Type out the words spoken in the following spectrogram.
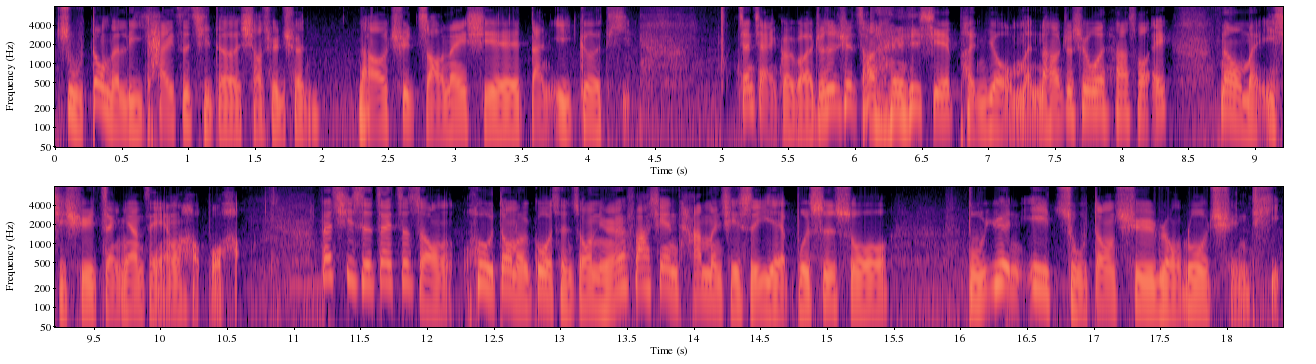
主动的离开自己的小圈圈，然后去找那些单一个体。这样讲也怪怪，就是去找一些朋友们，然后就去问他说：“诶，那我们一起去怎样怎样好不好？”那其实，在这种互动的过程中，你会发现他们其实也不是说不愿意主动去融入群体。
